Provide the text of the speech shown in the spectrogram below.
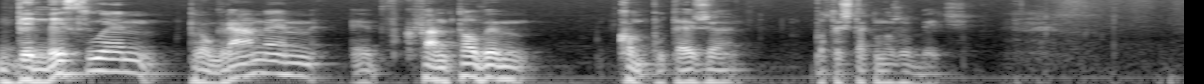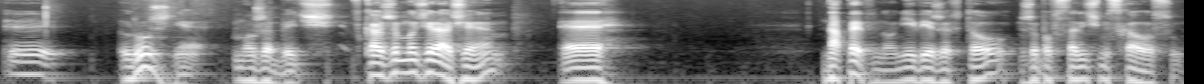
wymysłem, programem y, w kwantowym komputerze, bo też tak może być. Y, Różnie może być. W każdym bądź razie e, na pewno nie wierzę w to, że powstaliśmy z chaosu.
